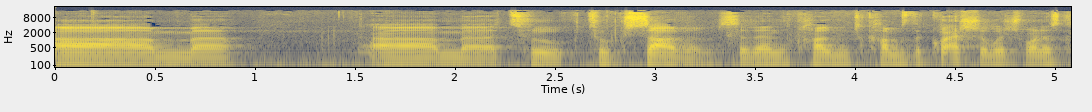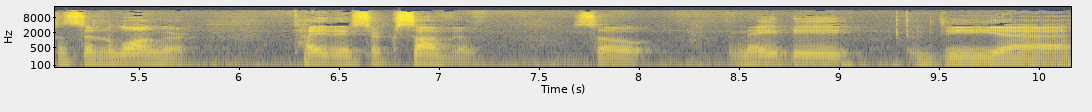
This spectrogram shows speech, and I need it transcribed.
um, um, uh, to to ksavim. So then comes, the question: which one is considered longer, Tairais or ksavim? So maybe the uh,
